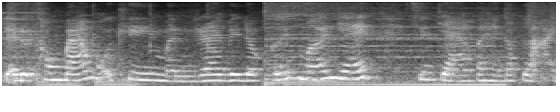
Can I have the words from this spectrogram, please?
để được thông báo mỗi khi mình ra video clip mới nhé. Xin chào và hẹn gặp lại.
